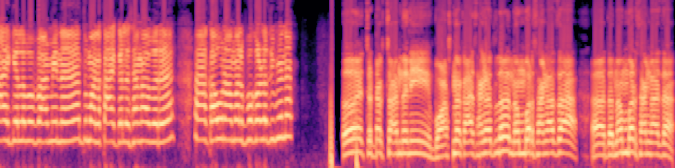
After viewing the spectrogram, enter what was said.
काय केलं बाबा आम्ही ना? तुम्हाला काय केलं सांगा बरं? हा, काहून आम्हाला पकडलं अय चटक चांदणी बॉसनं काय सांगितलं? नंबर सांगायचा. तर नंबर सांगायचा.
